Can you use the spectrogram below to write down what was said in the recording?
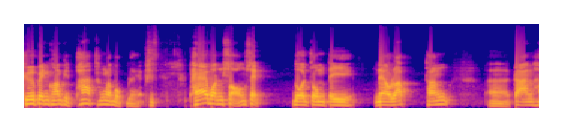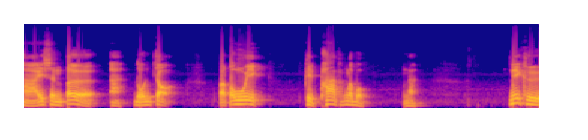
คือเป็นความผิดพลาดทั้งระบบเลย แพ้บอลสองเสร็จโดนโจมตีแนวรับทั้งกลางหายเซนเตอร์อะโดนเจาะประตูอีกผิดพลาดทั้งระบบนะนี่คือ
